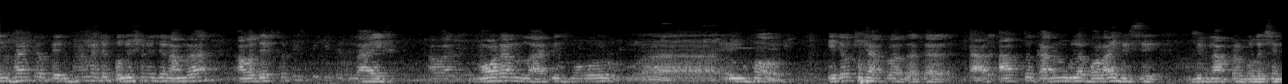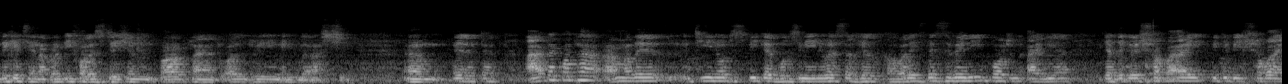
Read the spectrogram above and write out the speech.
এনভায়রনমেন্ট এনভায়রনমেন্টের পলিউশনের জন্য আমরা আমাদের সফিস্টিকেটেড লাইফ আমার modern life is more involve এটাও খেয়াল করা দরকার। আর আর তো কারণগুলো বলাই হয়েছে। যেগুলো আপনারা বলেছেন, দেখেছেন, আপনার deforestation power plant oil drilling এগুলো আসছে। এর একটা আর একটা কথা আমাদের নোট স্পিকার বলছেন universal health coverage that's a very important idea যাতে করে সবাই, পৃথিবীর সবাই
